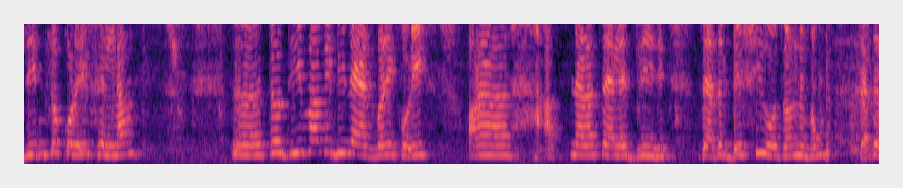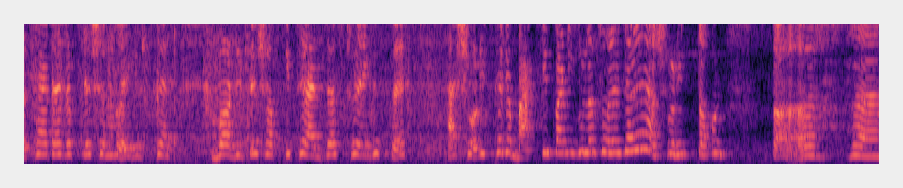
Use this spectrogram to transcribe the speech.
জিম তো করেই ফেললাম। তো জিম আমি দিনে একবারই করি। আপনারা চাইলে জি যাদের বেশি ওজন এবং যাদের ফ্যাট অ্যাডাপ্টেশন হয়ে গেছে বডিতে সব কিছু অ্যাডজাস্ট হয়ে গেছে আর শরীর থেকে বাড়তি পানিগুলো চলে গেলে না শরীর তখন হ্যাঁ,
